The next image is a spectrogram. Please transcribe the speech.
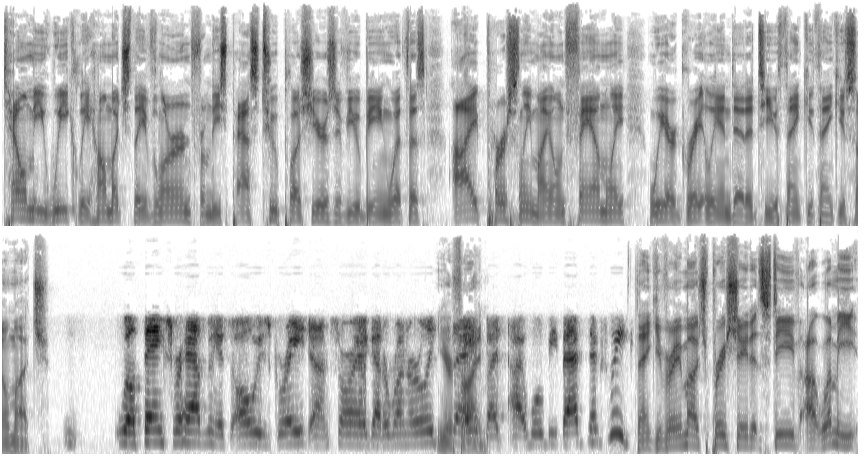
tell me weekly how much they've learned from these past two plus years of you being with us. I personally, my own family, we are greatly indebted to you. Thank you. Thank you so much. Well, thanks for having me. It's always great. I'm sorry I got to run early You're today, fine. but I will be back next week. Thank you very much. Appreciate it, Steve. Uh, let me.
